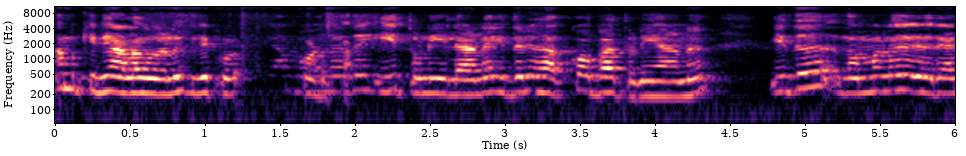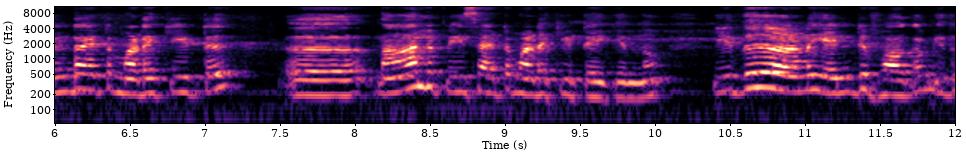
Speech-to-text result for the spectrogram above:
നമുക്കിനി അളവുകൾ ഇതിൽ കൊടുക്കുന്നത് ഈ തുണിയിലാണ്. ഇതൊരു ഹക്കോബ തുണിയാണ്. ഇത് നമ്മൾ രണ്ടായിട്ട് മടക്കിയിട്ട് നാല് പീസായിട്ട് മടക്കിയിട്ടേക്കുന്നു. ഇത് ആണ് എൻഡ് ഭാഗം ഇത്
